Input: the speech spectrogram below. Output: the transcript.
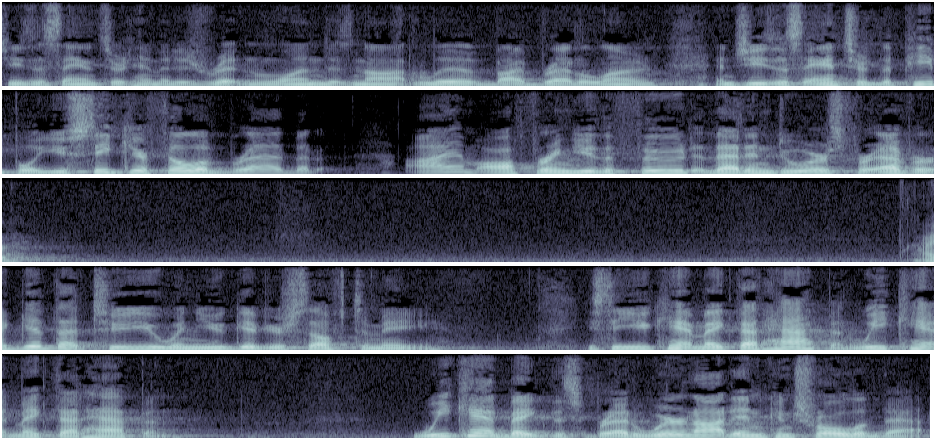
Jesus answered him, It is written, one does not live by bread alone. And Jesus answered the people, You seek your fill of bread, but I am offering you the food that endures forever. I give that to you when you give yourself to me. You see, you can't make that happen. We can't make that happen. We can't bake this bread. We're not in control of that.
